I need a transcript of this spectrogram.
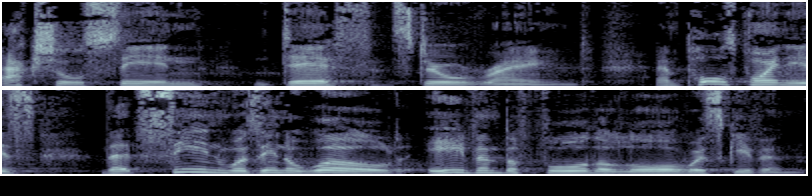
actual sin. Death still reigned. And Paul's point is that sin was in the world even before the law was given.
